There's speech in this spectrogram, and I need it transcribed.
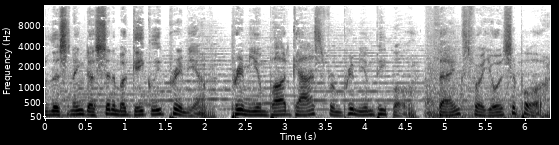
listening to Cinema Geekly Premium, premium podcast from premium people. Thanks for your support.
